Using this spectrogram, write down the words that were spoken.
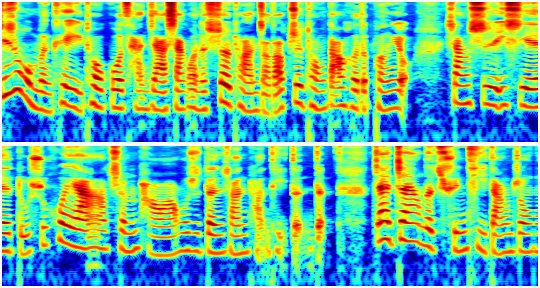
其实我们可以透过参加相关的社团，找到志同道合的朋友，像是一些读书会啊、晨跑啊，或是登山团体等等。在这样的群体当中，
